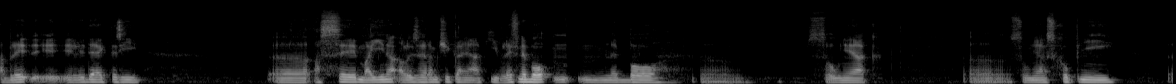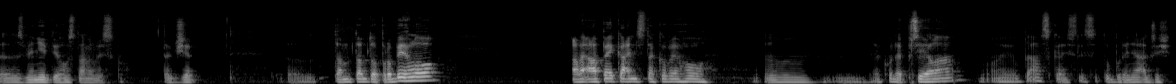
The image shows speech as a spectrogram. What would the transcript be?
A byli i lidé, kteří uh, asi mají na Aloise Hramčíka nějaký vliv, nebo, nebo uh, jsou nějak jsou nějak schopní uh, změnit jeho stanovisko. Takže uh, tam, tam to proběhlo, ale APK nic takového jako nepřijela. No je otázka, jestli se to bude nějak řešit.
